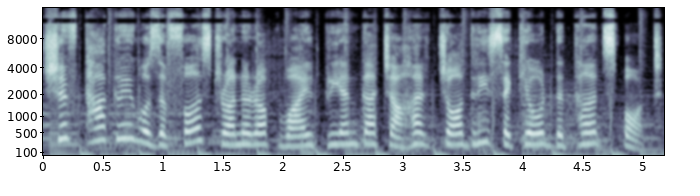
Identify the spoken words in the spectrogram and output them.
Shiv Thakre was the first runner-up while Priyanka Chahar Choudhary secured the third spot.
